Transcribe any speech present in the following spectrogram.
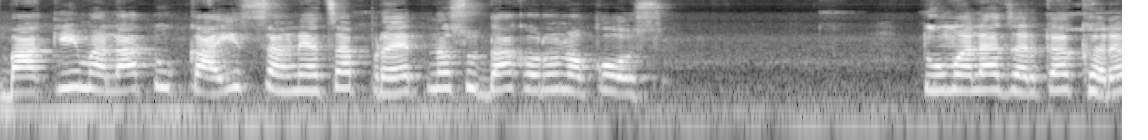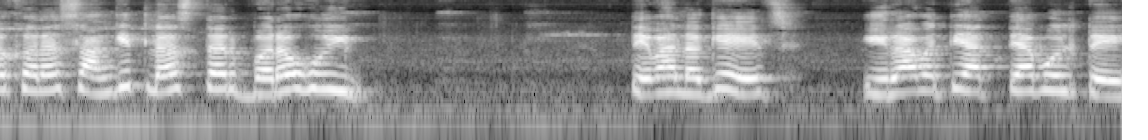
बाकी मला तू काहीच सांगण्याचा प्रयत्नसुद्धा करू नकोस. तू मला जर का खरं खरं सांगितलंस तर बरं होईल. तेव्हा लगेच इरावती आत्या बोलते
